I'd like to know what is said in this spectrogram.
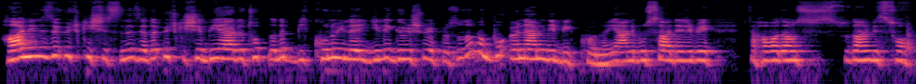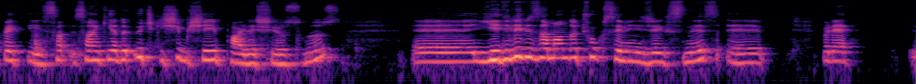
Hanenizde 3 kişisiniz ya da 3 kişi bir yerde toplanıp bir konuyla ilgili görüşme yapıyorsunuz ama bu önemli bir konu. Yani bu sadece bir işte havadan sudan bir sohbet değil. Sa- sanki ya da 3 kişi bir şeyi paylaşıyorsunuz. E, yedili bir zamanda çok sevineceksiniz. E, böyle e,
